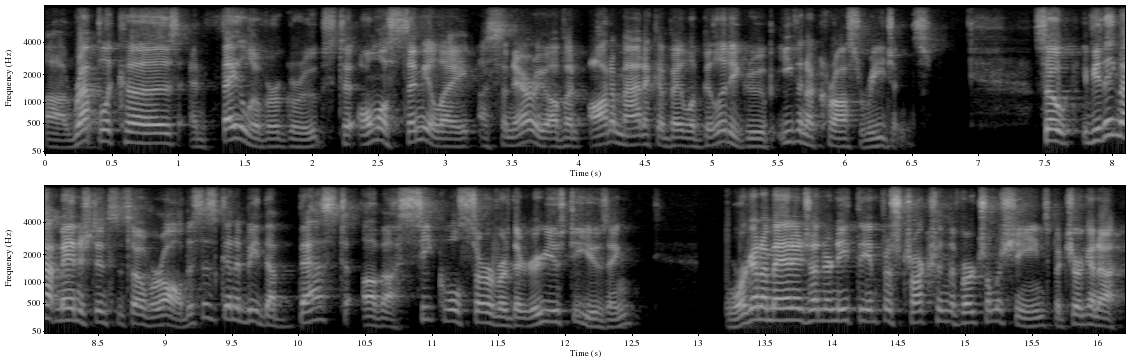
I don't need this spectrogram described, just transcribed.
uh, replicas and failover groups to almost simulate a scenario of an automatic availability group even across regions. So if you think about managed instance overall, this is going to be the best of a SQL server that you're used to using we're going to manage underneath the infrastructure and the virtual machines, but you're going to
